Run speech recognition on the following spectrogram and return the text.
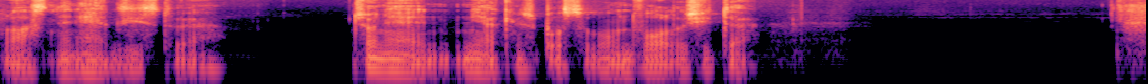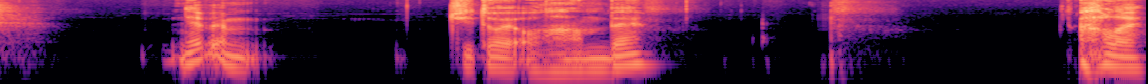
vlastne neexistuje. Čo nie je nejakým spôsobom dôležité. Neviem, či to je o hambe, ale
